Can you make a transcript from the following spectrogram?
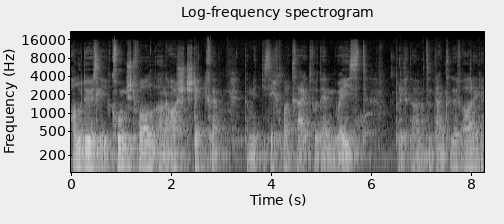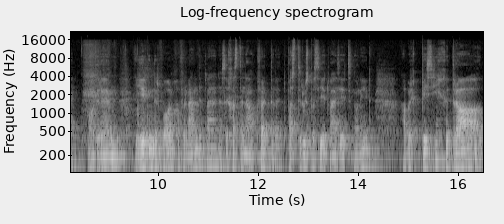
Aludösli kunstvoll an einen Ast stecken, damit die Sichtbarkeit von dem Waste vielleicht auch noch zum Denken anregen oder ähm, in irgendeiner Form kann verwendet werden. Also ich habe es dann auch gefüttert. Was daraus passiert, weiß ich jetzt noch nicht. Aber ich bin sicher dran,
